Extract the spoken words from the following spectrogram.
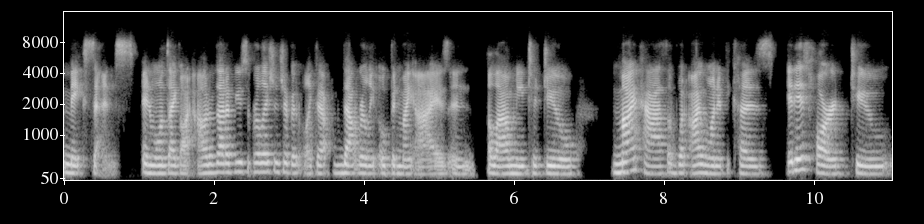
make sense. And once I got out of that abusive relationship, it like that that really opened my eyes and allowed me to do my path of what I wanted because it is hard to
